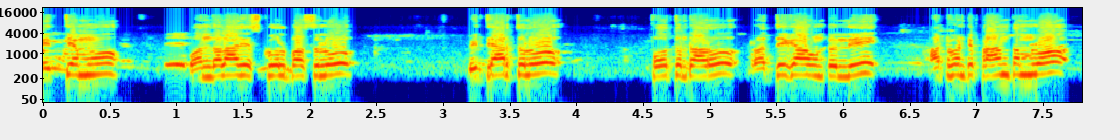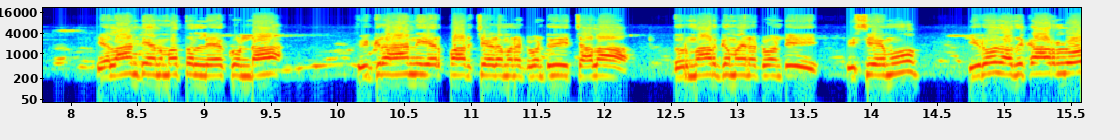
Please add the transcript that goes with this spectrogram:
నిత్యము వందలాది స్కూల్ బస్సులు విద్యార్థులు పోతుంటారు. రద్దీగా ఉంటుంది. అటువంటి ప్రాంతంలో ఎలాంటి అనుమతులు లేకుండా విగ్రహాన్ని ఏర్పాటు చేయడం అనేటువంటిది చాలా దుర్మార్గమైనటువంటి విషయము. ఈరోజు అధికారులు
